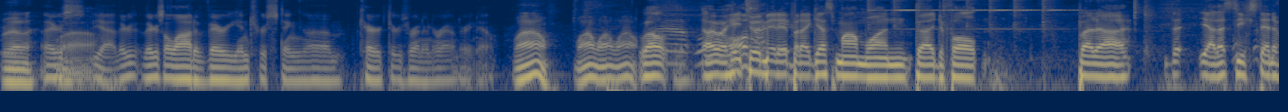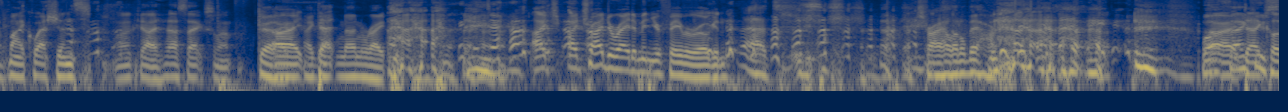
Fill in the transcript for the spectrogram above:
Really? There's Wow. yeah, there's there's a lot of very interesting um, characters running around right now. Wow. Wow, wow, wow. Well, Uh, well, I, I hate to admit it, but I guess mom won by default. But uh, th- yeah, that's the extent of my questions. Okay, that's excellent. Good. All right, I, I got that- none right. I, tr- I tried to write them in your favor, Rogan. Try a little bit harder. Well, All right, thank Dad, you so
